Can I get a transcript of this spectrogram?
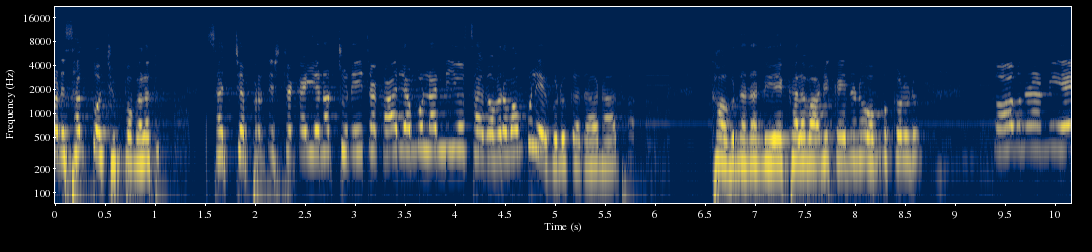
నీచంబడి సంకోచింపగలదు సత్య ప్రతిష్టకయ్యనచ్చు నీచ కార్యములన్నీ సగౌరవంపులేగుడు కదా నాథ. కావున నన్ను ఏ కలవానికైనను అమ్ముకొనుడు కావున నన్ను ఏ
